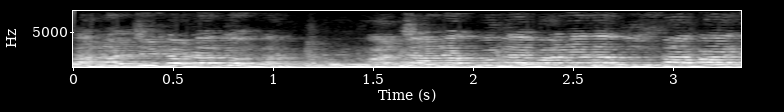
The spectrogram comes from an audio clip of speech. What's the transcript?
तानाजी लढत होता. अचानक उदयवानानं दुसरा वार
